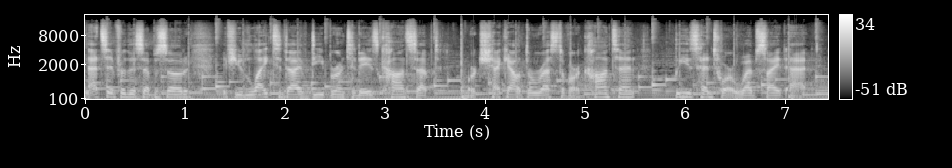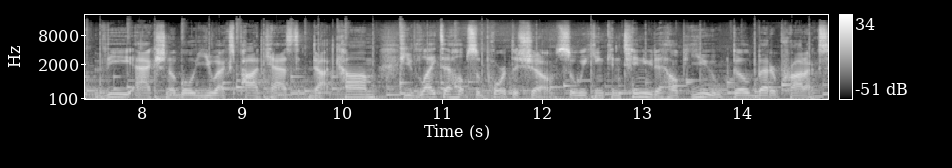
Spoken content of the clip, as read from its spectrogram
That's it for this episode. If you'd like to dive deeper in today's concept or check out the rest of our content, please head to our website at theactionableuxpodcast.com. If you'd like to help support the show so we can continue to help you build better products,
